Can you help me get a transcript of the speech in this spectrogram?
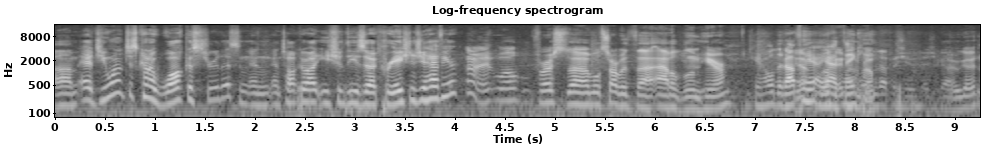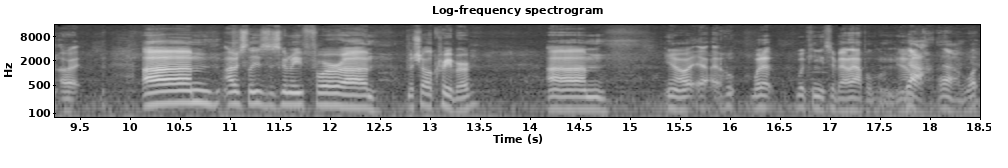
Um, Ed, do you want to just kind of walk us through this and, and, and talk about each of these uh, creations you have here? All right. Well, first uh, we'll start with uh, Apple Bloom here. Can you hold it up? Yeah, Yeah, yeah, okay, thank no you. problem. Are we good? All right. Um, obviously, this is going to be for um Michelle Creber. Um, you know, uh, who- what what can you say about Apple Bloom? You know? Yeah, yeah, what?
